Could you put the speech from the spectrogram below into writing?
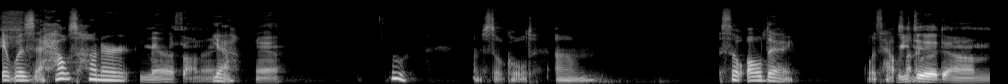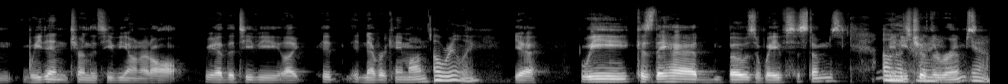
it was a House Hunter. marathon, right? Yeah, Yeah. Ooh, I'm still cold. Um, so all day was House We Hunter. did. Um, we didn't turn the TV on at all. We had the TV like it. It never came on. Oh really? Yeah, we because they had Bose wave systems Oh, in each of the rooms. Yeah.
